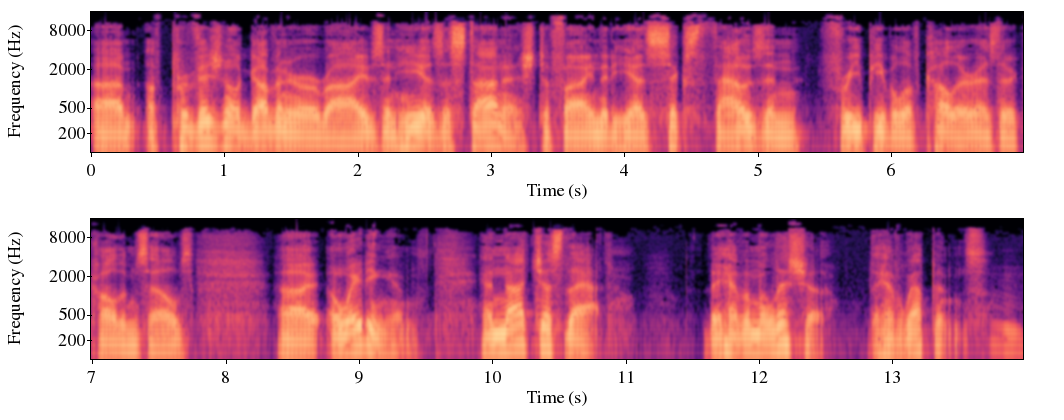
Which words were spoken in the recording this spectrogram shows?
um, a provisional governor arrives and he is astonished to find that he has 6,000 free people of color, as they call themselves, uh, awaiting him. And not just that, they have a militia, they have weapons. Mm.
